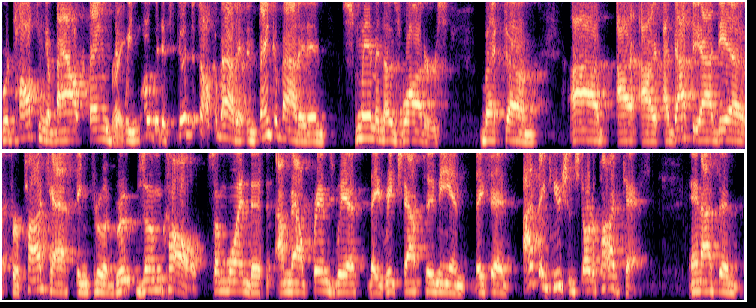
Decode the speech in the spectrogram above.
we're talking about things right. that we know, but it's good to talk about it and think about it and swim in those waters. But um, I, I, I got the idea for podcasting through a group Zoom call. Someone that I'm now friends with, they reached out to me and they said, I think you should start a podcast. And I said,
